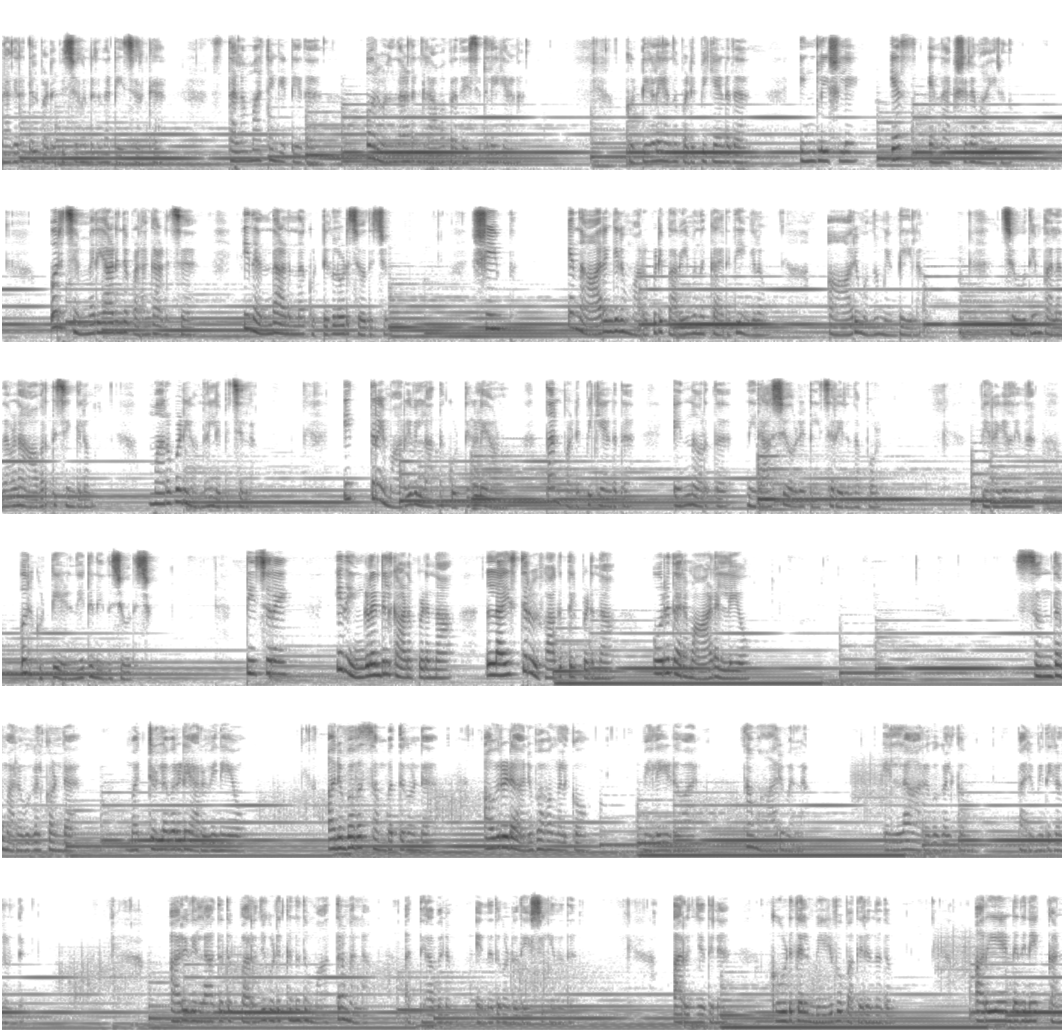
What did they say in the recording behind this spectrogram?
നഗരത്തിൽ പഠിപ്പിച്ചുകൊണ്ടിരുന്ന ടീച്ചർക്ക് സ്ഥലം മാറ്റം കിട്ടിയത് ഒരു ഉൾനാടൻ ഗ്രാമപ്രദേശത്തിലേക്കാണ്. കുട്ടികളെ അന്ന് പഠിപ്പിക്കേണ്ടത് ഇംഗ്ലീഷിലെ എസ് എന്ന അക്ഷരമായിരുന്നു. ഒരു ചെമ്മരിയാടിന്റെ പടം കാണിച്ച് ഇതെന്താണെന്ന് കുട്ടികളോട് ചോദിച്ചു. ഷീപ്പ് എന്ന് ആരെങ്കിലും മറുപടി പറയുമെന്ന് മറുപടി ഒന്നും ലഭിച്ചില്ല. ഇത്രയും അറിവില്ലാത്ത കുട്ടികളെയാണോ താൻ പഠിപ്പിക്കേണ്ടത് എന്നോർത്ത് നിരാശയോടെ ടീച്ചർ ഇരുന്നപ്പോൾ പിറകിൽ നിന്ന് ഒരു കുട്ടി എഴുന്നേറ്റ് നിന്ന് ചോദിച്ചു ടീച്ചറെ ഇത് ഇംഗ്ലണ്ടിൽ കാണപ്പെടുന്ന ലൈസ്റ്റർ വിഭാഗത്തിൽപ്പെടുന്ന ഒരു തരം ആടല്ലയോ? സ്വന്തം അറിവുകൾ കൊണ്ട് മറ്റുള്ളവരുടെ അനുഭവ സമ്പത്ത് കൊണ്ട് അവരുടെ അനുഭവങ്ങൾക്കോ വിലയിടുവാൻ നാം ആരുമല്ല. എല്ലാ അറിവുകൾക്കും പരിമിതികളുണ്ട്. അറിവില്ലാത്തത് പറഞ്ഞു കൊടുക്കുന്നത് മാത്രമല്ല അധ്യാപനം എന്നതുകൊണ്ട് ഉദ്ദേശിക്കുന്നത്. അറിഞ്ഞതിന് കൂടുതൽ മിഴിവ് പകരുന്നതും അറിയേണ്ടതിനെ കണ്ടെത്തുന്നതും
